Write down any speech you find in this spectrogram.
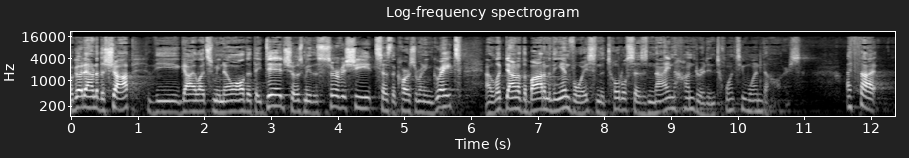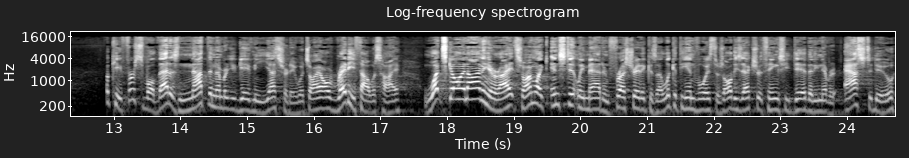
I go down to the shop. The guy lets me know all that they did, shows me the service sheet, says the car's running great. I look down at the bottom of the invoice, and the total says $921. I thought, okay, first of all, that is not the number you gave me yesterday, which I already thought was high. What's going on here, right? So I'm like instantly mad and frustrated because I look at the invoice. There's all these extra things he did that he never asked to do,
